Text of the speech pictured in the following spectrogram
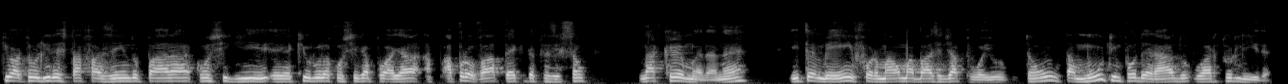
que o Arthur Lira está fazendo para conseguir é, que o Lula consiga apoiar, aprovar a PEC da transição na Câmara, né? E também formar uma base de apoio. Então, está muito empoderado o Arthur Lira.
